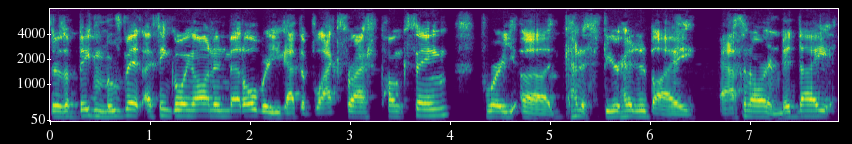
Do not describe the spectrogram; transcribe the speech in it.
there's a big movement I think going on in metal where you got the black thrash punk thing, where uh, kind of spearheaded by Athanar and Midnight.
